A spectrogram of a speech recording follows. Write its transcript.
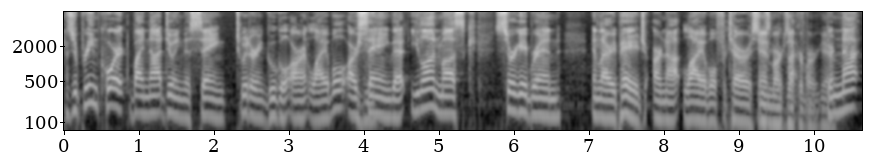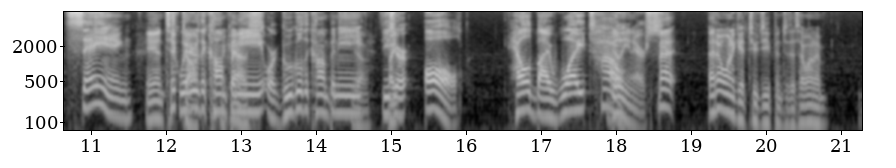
The Supreme Court, by not doing this, saying Twitter and Google aren't liable, are Mm-hmm. saying that Elon Musk, Sergey Brin, and Larry Page are not liable for terrorists. And using Mark their platform. Zuckerberg, yeah. They're not saying And TikTok, Twitter the company or Google the company. Yeah. These By- are all held by white How? billionaires. Matt, I don't want to get too deep into this. I want to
